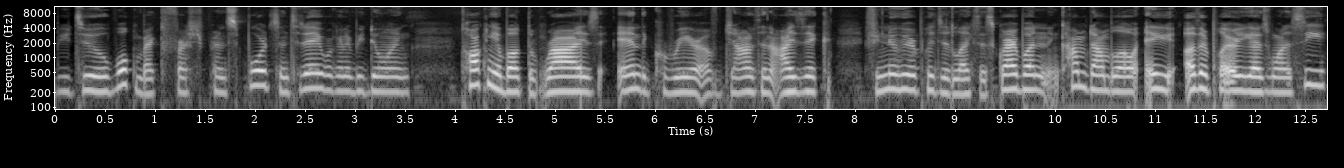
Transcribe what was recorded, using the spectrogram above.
YouTube? Welcome back to Fresh Prince Sports and today we're going to be doing talking about the rise and the career of Jonathan Isaac. If you're new here, please hit the like subscribe button and comment down below any other player you guys want to see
